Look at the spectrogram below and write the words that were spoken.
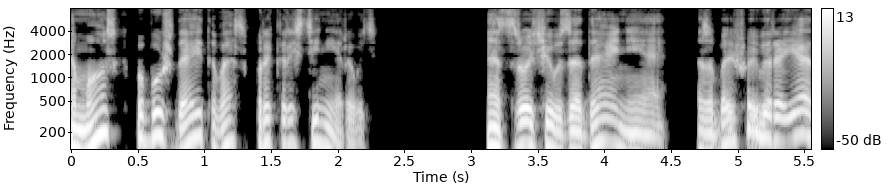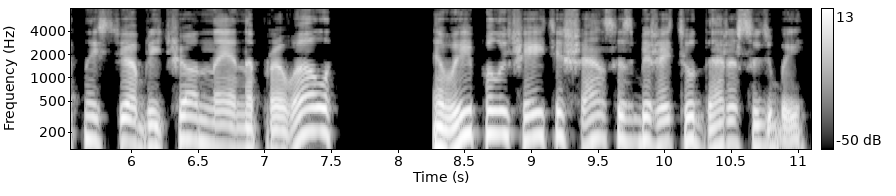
мозг побуждает вас прокрастинировать. Отсрочив задание, с большой вероятностью обреченное на провал, вы получаете шанс избежать удара судьбы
